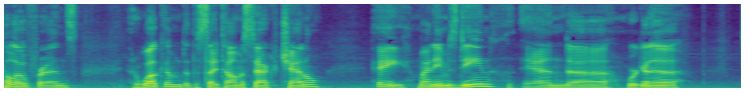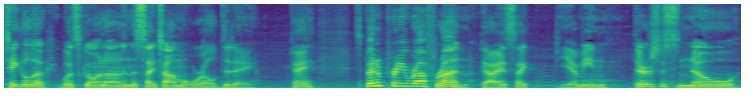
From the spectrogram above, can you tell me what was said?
Hello, friends, and welcome to the Saitama Stacker channel. Hey, my name is Dean, and uh, we're to take a look at what's going on in the Saitama world today. Okay, it's been a pretty rough run, guys. Like, I mean, there's just no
